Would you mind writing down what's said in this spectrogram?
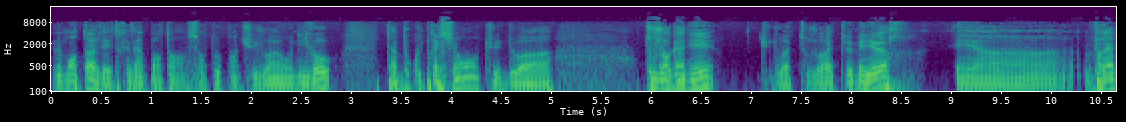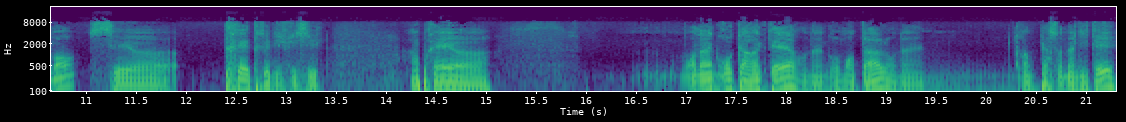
Le mental est très important, surtout quand tu joues à un haut niveau. Tu as beaucoup de pression, tu dois toujours gagner, tu dois toujours être le meilleur. Et vraiment, c'est très très difficile. Après, on a un gros caractère, on a un gros mental, on a une grande personnalité.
